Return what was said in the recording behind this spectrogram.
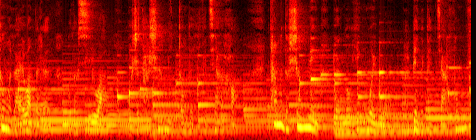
跟我来往的人，我都希望我是他生命中的一个加号，他们的生命能够因为我。变得更加丰富，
